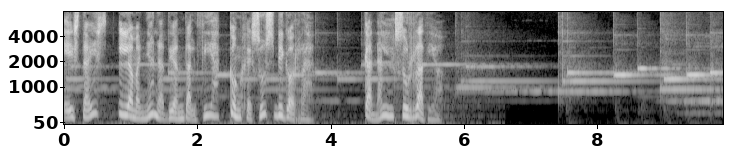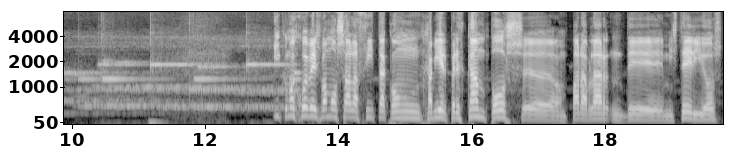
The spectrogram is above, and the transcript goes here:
Esta es La Mañana de Andalucía con Jesús Vigorra. Canal Sur Radio. Y como es jueves, vamos a la cita con Javier Pérez Campos eh, para hablar de misterios,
